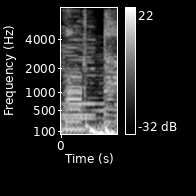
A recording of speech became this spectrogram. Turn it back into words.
Bye.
